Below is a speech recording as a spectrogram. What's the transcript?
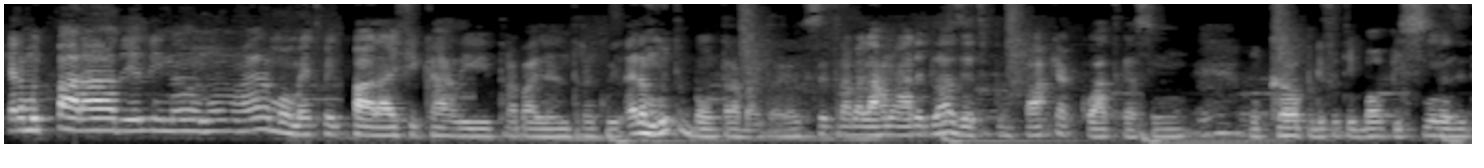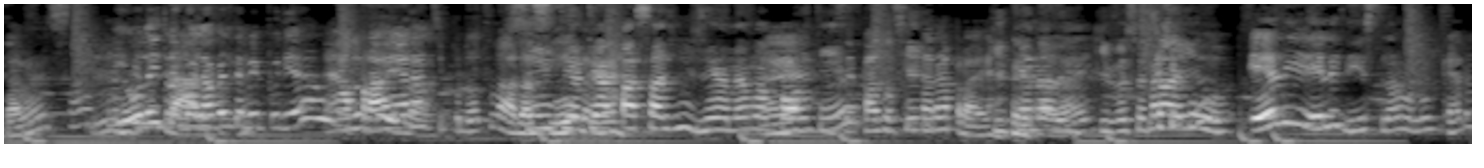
Que era muito parado e ele não, não, não era momento pra ele parar e ficar ali trabalhando tranquilo. Era muito bom o trabalho, tá ligado? Você trabalhava numa área de lazer, tipo um parque aquático, assim, um campo de futebol, piscinas e tal, mas só E onde ele trabalhava, ele também podia. É, a praia lá. era tipo do outro lado, Sim, assim, tinha, tá tem a ligado? passagemzinha, né? Uma É, portinha. Você passa assim, que- tá na praia. Que, tem na- que você Mas, saía. tipo, ele, ele disse, não, não quero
